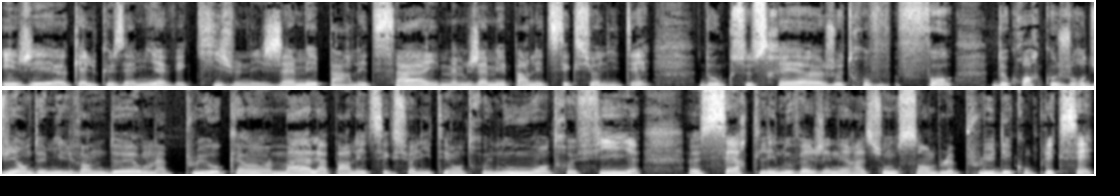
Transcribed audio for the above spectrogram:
et j'ai euh, quelques amis avec qui je n'ai jamais parlé de ça et même jamais parlé de sexualité. Donc, ce serait, euh, je trouve, faux de croire qu'aujourd'hui, en 2022, on n'a plus aucun mal à parler de sexualité entre nous, entre filles. Euh, certes, les nouvelles générations semblent plus décomplexées,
